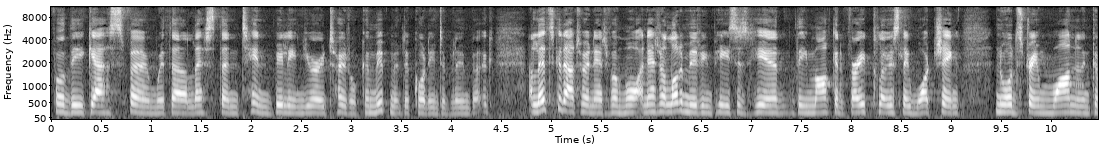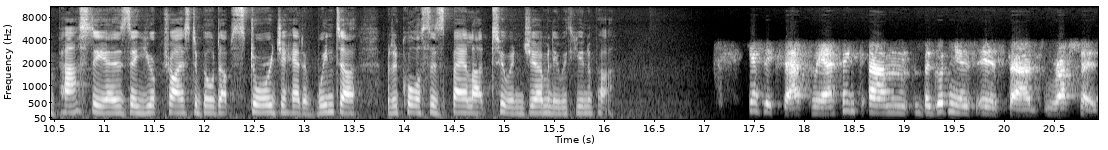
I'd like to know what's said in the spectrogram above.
for the gas firm, with a less than 10 billion euro total commitment, according to Bloomberg. Uh, let's get out to Annette for more. Annette, a lot of moving pieces here. The market very closely watching Nord Stream 1 and capacity as uh, Europe tries to build up storage ahead of winter. But of course, there's bailout 2 in Germany with Uniper. Yes, exactly. I think um, the good news is that Russia is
